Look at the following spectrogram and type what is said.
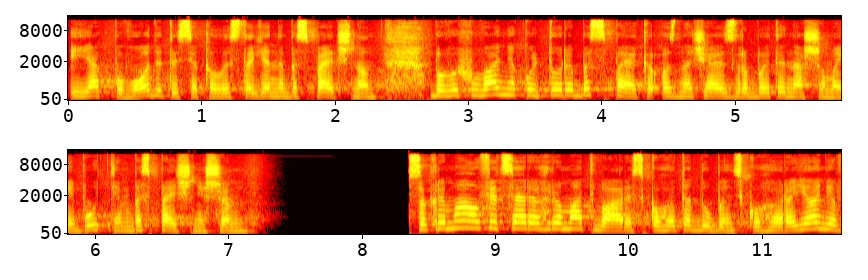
і як поводитися, коли стає небезпечно. Бо виховання культури безпеки означає зробити наше майбутнє безпечнішим. Зокрема, офіцери громад Вариського та Дубинського районів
